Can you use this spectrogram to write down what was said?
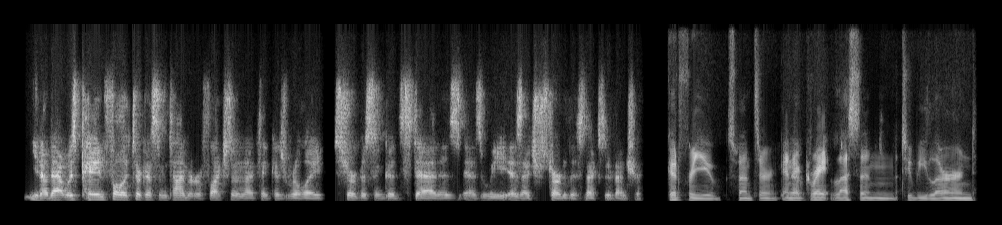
you know that was painful. It took us some time at reflection, and I think has really served us in good stead as as we as I started this next adventure. Good for you, Spencer, and yeah. a great lesson to be learned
